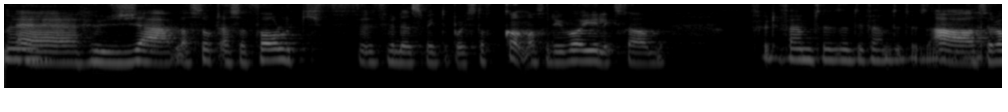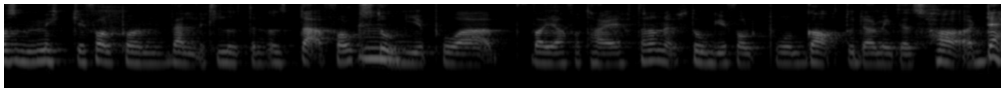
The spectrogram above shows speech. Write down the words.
Eh, hur jävla stort. Alltså folk, för, för ni som inte bor i Stockholm, alltså det var ju liksom 45 000 till 50 000. Ja, alltså det var så mycket folk på en väldigt liten yta. Folk stod ju på, vad jag har fått höra i efterhand nu, stod ju folk på gator där de inte ens hörde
